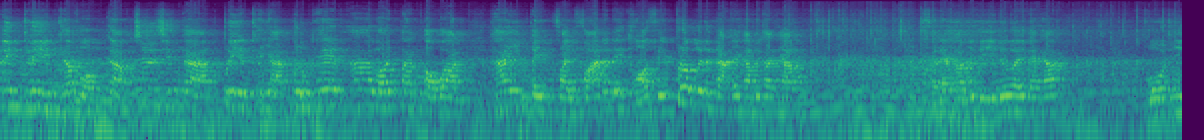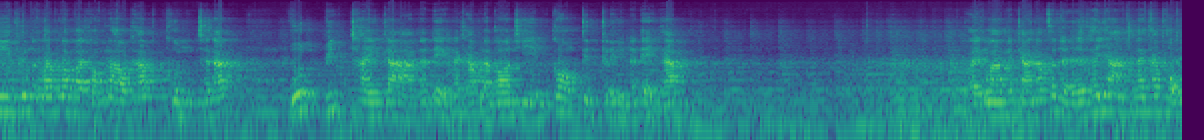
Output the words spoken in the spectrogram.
กรีนกรีนครับผมกับชื่อชิ้นงานเปลี่ยนขยะกรุงเทพ 500 ตันต่อวัน ให้เป็นไฟฟ้านั่นเองขอเสียงปรบมือดังๆเลยครับทุกท่านครับ แสดงความยินดีด้วยนะครับผู้ที่ขึ้นรับรางวัลของเราครับ คุณชนะวุฒิวิชัยการนั่นเองนะครับ แล้วก็ทีมกองกรีนกรีนนั่นเองครับเรียกว่าเป็นการนำเสนอขยะนะครับผม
